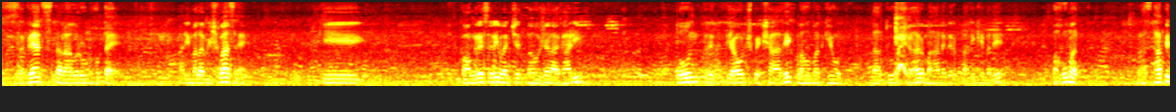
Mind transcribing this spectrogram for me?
सगळ्याच स्तरावरून होत आहे आणि मला विश्वास आहे की काँग्रेस आणि वंचित बहुजन आघाडी दोन तृतीयांशपेक्षा अधिक बहुमत घेऊन लातूर शहर महानगरपालिकेमध्ये बहुमत प्रस्थापित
